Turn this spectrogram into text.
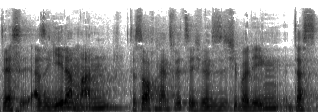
das, also jeder Mann, das ist auch ganz witzig, wenn Sie sich überlegen, dass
